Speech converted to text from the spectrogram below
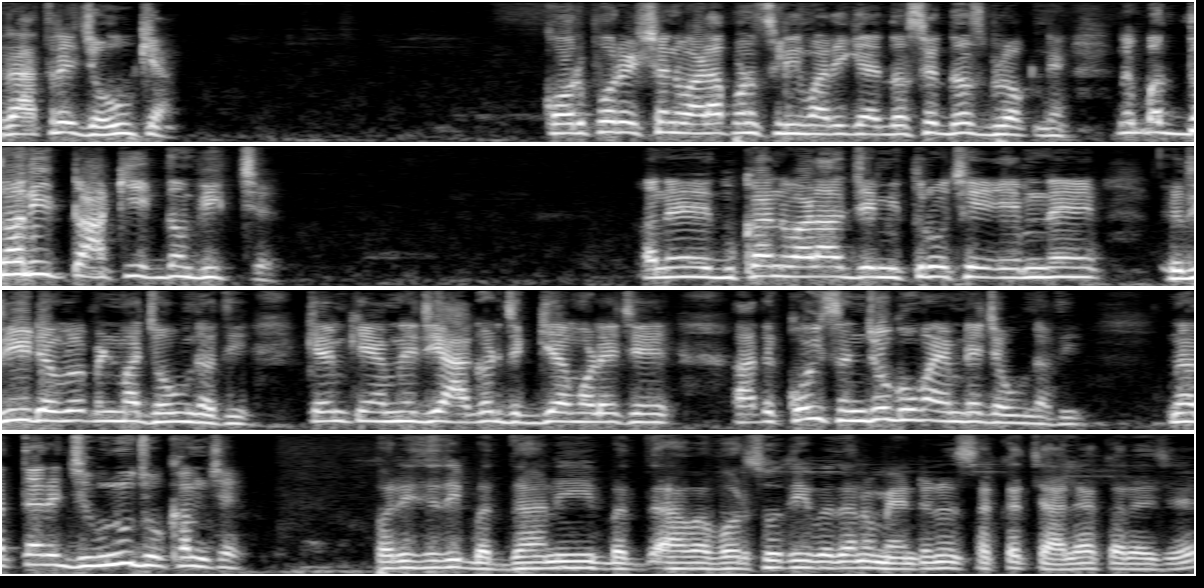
રાત્રે જવું ક્યાં? કોર્પોરેશન વાળા પણ સીલ મારી ગયા, દસે દસ બ્લોકને અને બધાની ટાંકી એકદમ વીક છે. અને દુકાનવાળા જે મિત્રો છે, એમને રીડેવલપમેન્ટમાં જવું નથી. કેમ કે એમને જે આગળ જગ્યા મળે છે, આ તે કોઈ સંજોગોમાં એમને જવું નથી. ને અત્યારે જીવનું જોખમ છે. પરિસ્થિતિ બધાની, બધા વર્ષોથી બધાનું મેન્ટેનન્સ સખત ચાલ્યા કરે છે.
